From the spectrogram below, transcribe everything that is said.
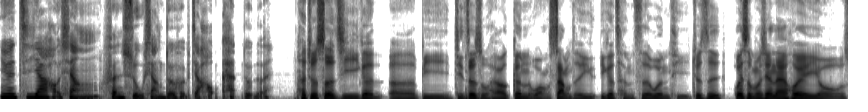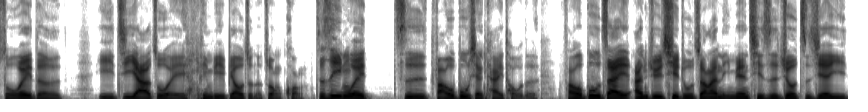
因为羁押好像分数相对会比较好看，对不对？它就涉及一个呃比警政署还要更往上的一一个层次的问题，就是为什么现在会有所谓的以羁押作为评比标准的状况？这是因为是法务部先开头的，法务部在安居弃毒专案里面，其实就直接以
